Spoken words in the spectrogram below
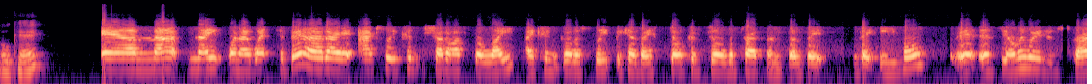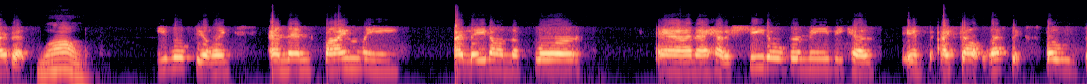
Okay. And that night when I went to bed, I actually couldn't shut off the light. I couldn't go to sleep because I still could feel the presence of the, the evil. It, it's the only way to describe it. Wow. Evil feeling. And then finally, I laid on the floor and I had a sheet over me because if I felt less exposed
